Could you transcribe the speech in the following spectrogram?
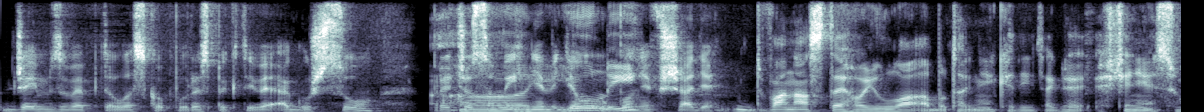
James Webb teleskopu, respektíve ak už sú? Prečo som ich nevidel júli, úplne všade? 12. júla alebo tak niekedy, takže ešte nie sú.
